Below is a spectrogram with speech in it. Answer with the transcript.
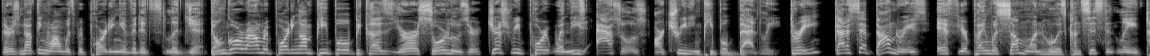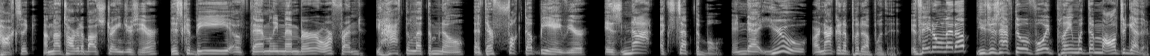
there's nothing wrong with reporting if it is legit. Don't go around reporting on people because you're a sore loser. Just report when these assholes are treating people badly. Three, Gotta set boundaries if you're playing with someone who is consistently toxic. I'm not talking about strangers here. This could be a family member or friend. You have to let them know that their fucked up behavior is not acceptable and that you are not going to put up with it. If they don't let up, you just have to avoid playing with them altogether.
